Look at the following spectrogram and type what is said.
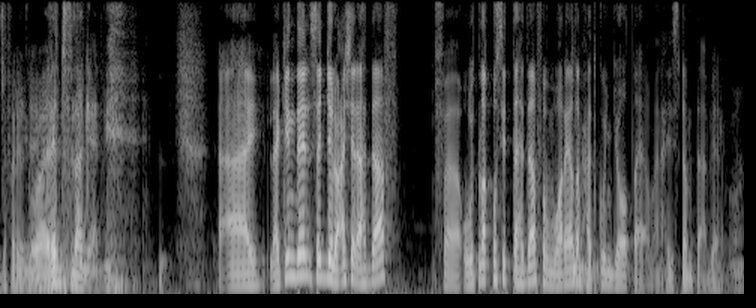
ده فريق أيوه ريد فلاج يعني. أي لكن ديل سجلوا 10 أهداف ف... وتلقوا ست أهداف فمبارياتهم حتكون جوطة يا مان حيستمتع بها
